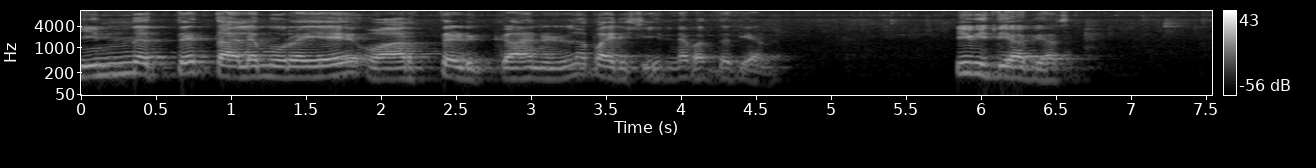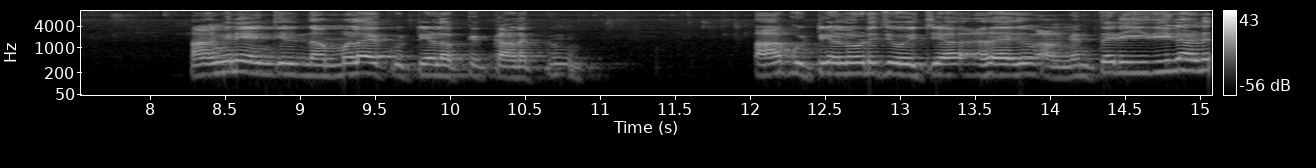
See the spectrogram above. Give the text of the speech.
ഇന്നത്തെ തലമുറയെ വാർത്തെടുക്കാനുള്ള പരിശീലന പദ്ധതിയാണ് ഈ വിദ്യാഭ്യാസം. അങ്ങനെയെങ്കിൽ നമ്മളെ കുട്ടികളൊക്കെ കണക്കും ആ കുട്ടികളോട് ചോദിച്ച അതായത് അങ്ങനത്തെ രീതിയിലാണ്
